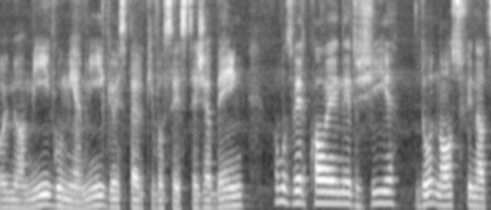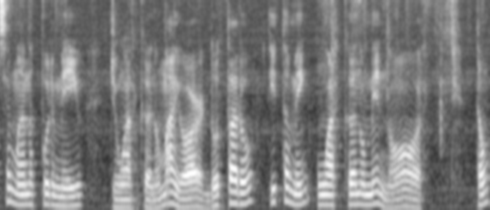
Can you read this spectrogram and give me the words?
Oi, meu amigo, minha amiga, eu espero que você esteja bem. Vamos ver qual é a energia do nosso final de semana por meio de um arcano maior do tarô e também um arcano menor. Então,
